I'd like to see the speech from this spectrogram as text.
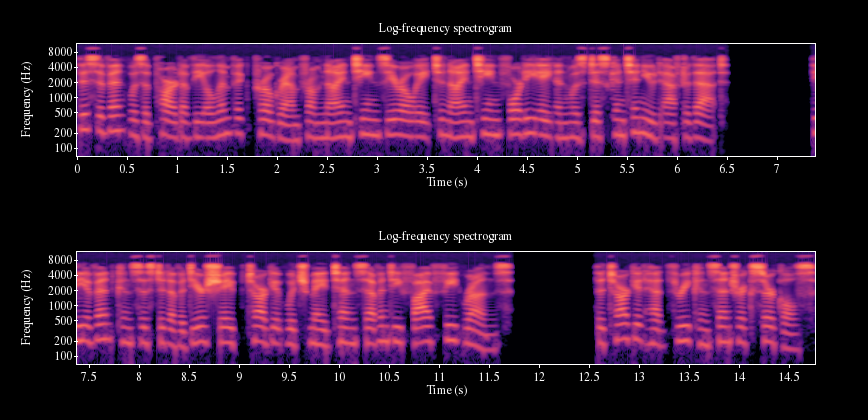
this event was a part of the Olympic program from 1908 to 1948 and was discontinued after that. The event consisted of a deer-shaped target which made 1075 feet runs. The target had three concentric circles.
